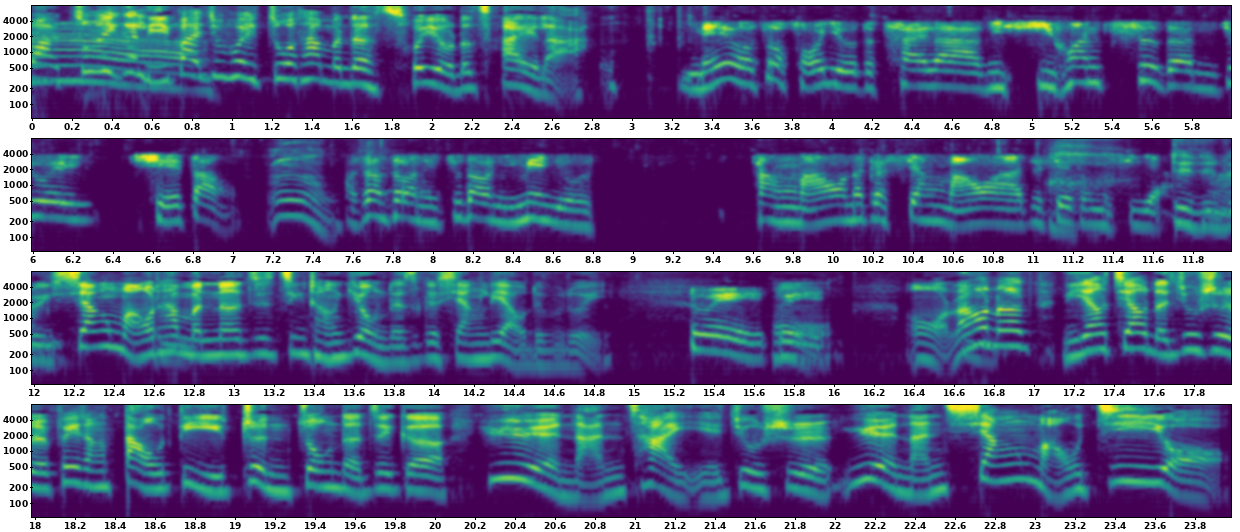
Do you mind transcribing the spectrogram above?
哇，啊住一个礼拜就会做他们的所有的菜啦。没有做所有的菜啦，你喜欢吃的你就会学到。嗯，好像说你知道里面有汤毛、那个香茅啊这些东西啊。对对对，嗯香茅他们呢就经常用的这个香料，对不对？对对哦。哦，然后呢，你要教的就是非常道地正宗的这个越南菜，也就是越南香茅鸡哦。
